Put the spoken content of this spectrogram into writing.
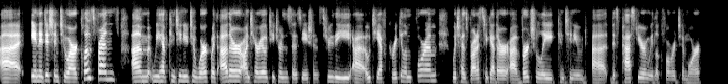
Uh, in addition to our close friends, um, we have continued to work with other Ontario Teachers Associations through the uh, OTF Curriculum Forum, which has brought us together uh, virtually continued uh, this past year, and we look forward to more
